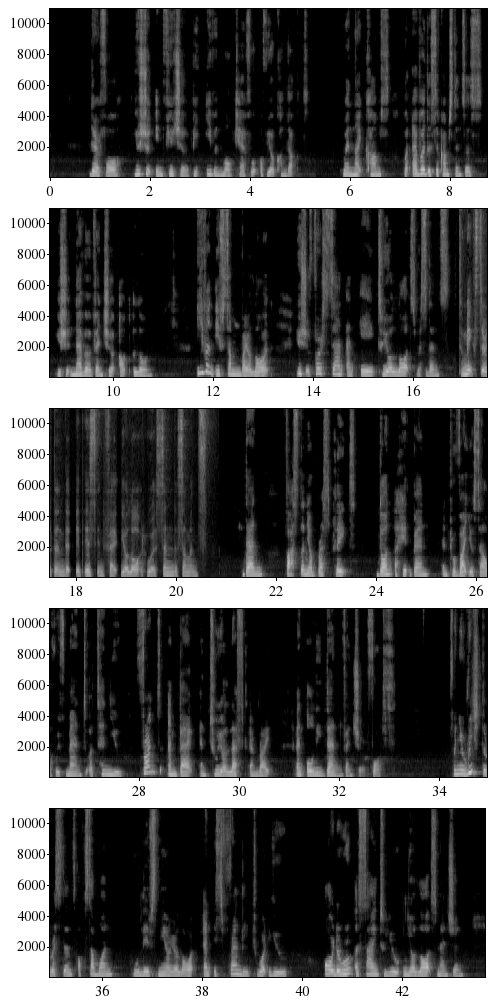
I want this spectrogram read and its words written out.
Therefore, you should in future be even more careful of your conduct. When night comes, whatever the circumstances, you should never venture out alone. Even if summoned by your lord, you should first send an aide to your lord's residence to make certain that it is in fact your lord who has sent the summons. Then fasten your breastplate, don a headband, and provide yourself with men to attend you front and back and to your left and right, and only then venture forth. When you reach the residence of someone who lives near your lord and is friendly toward you, or the room assigned to you in your lord's mansion,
